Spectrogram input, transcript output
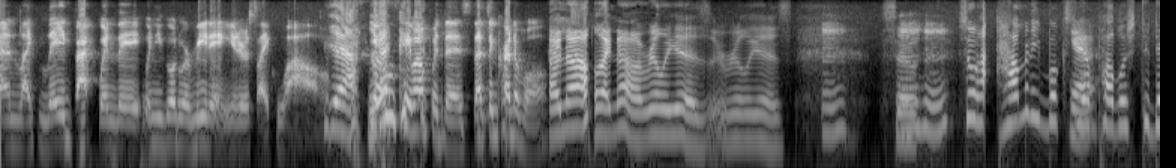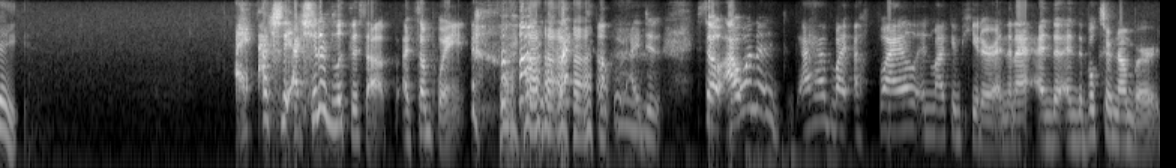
and like laid back when they when you go to a reading. You're just like, wow. yeah, You who came up with this? That's incredible. I know, I know. It really is. It really is. Mm. So, Mhm. so how many books do you have published to date? I actually I should have looked this up at some point. I did. So I want to. I have my a file in my computer, and then I and the and the books are numbered.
